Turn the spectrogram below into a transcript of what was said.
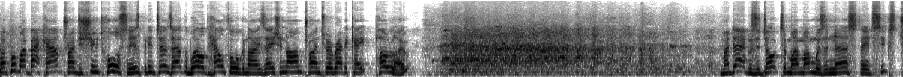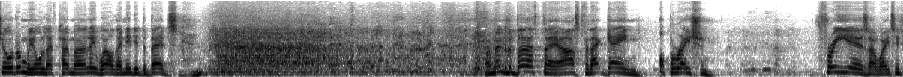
I put my back out trying to shoot horses, but it turns out the World Health Organization aren't trying to eradicate polo. My dad was a doctor, my mum was a nurse. They had six children. We all left home early. Well, they needed the beds. I remember the birthday I asked for that game, Operation. Three years I waited.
